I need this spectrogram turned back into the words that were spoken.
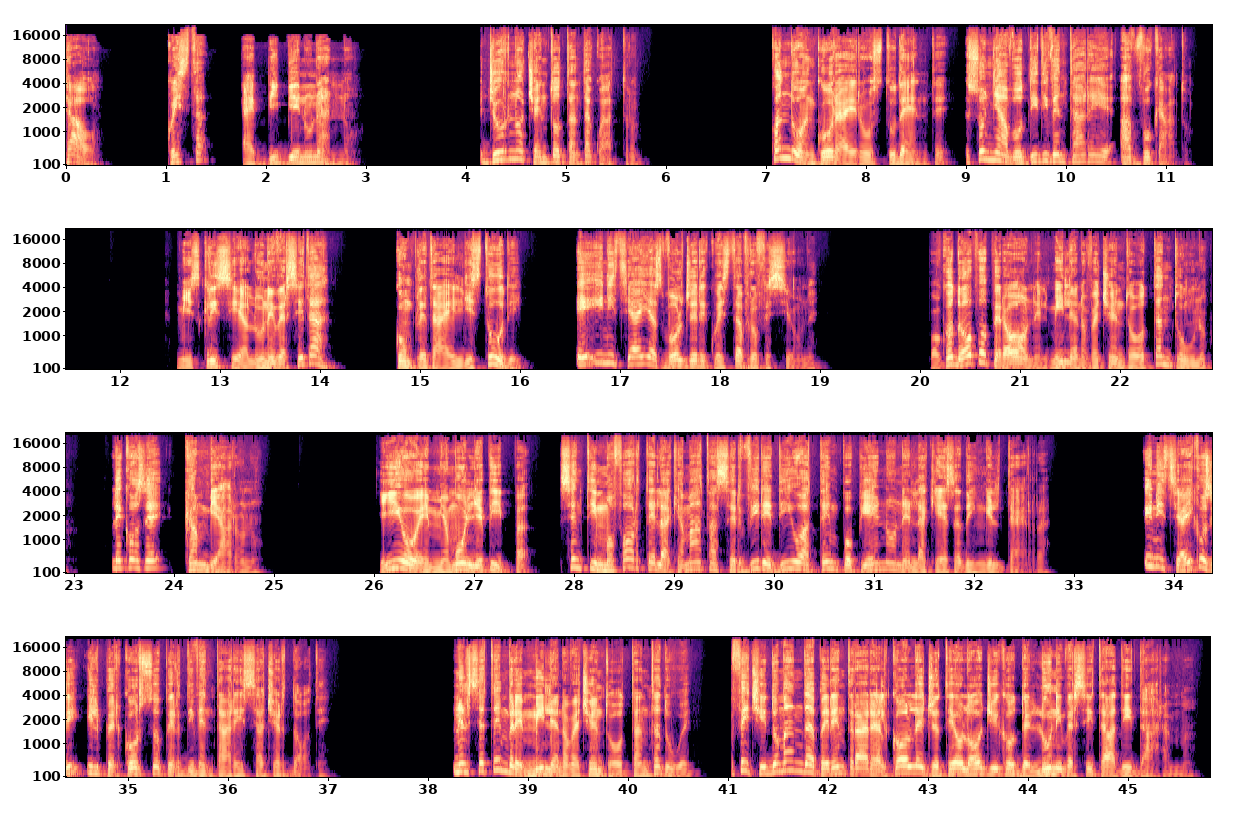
Ciao, questa è Bibbia in un anno. Giorno 184. Quando ancora ero studente, sognavo di diventare avvocato. Mi iscrissi all'università, completai gli studi e iniziai a svolgere questa professione. Poco dopo, però, nel 1981, le cose cambiarono. Io e mia moglie Pippa sentimmo forte la chiamata a servire Dio a tempo pieno nella Chiesa d'Inghilterra. Iniziai così il percorso per diventare sacerdote. Nel settembre 1982 feci domanda per entrare al college teologico dell'Università di Durham.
